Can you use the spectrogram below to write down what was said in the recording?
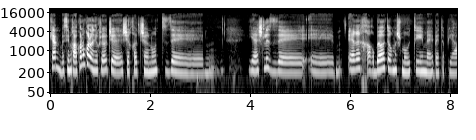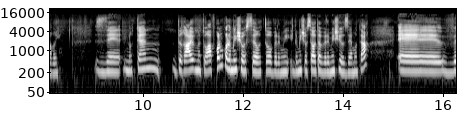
כן, בשמחה. קודם כל, אני חושבת שחדשנות זה... יש לזה ערך הרבה יותר משמעותי מההיבט הפיארי. זה נותן drive מטורף, קודם כל למי שעושה אותו, ולמי למי שעושה אותה ולמי שיוזם אותה. אה, ו,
